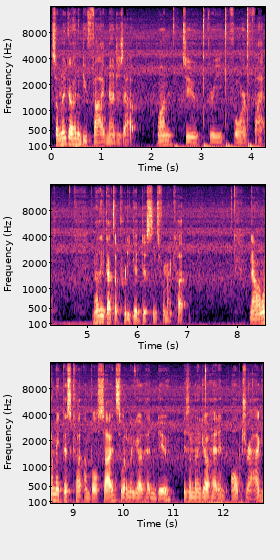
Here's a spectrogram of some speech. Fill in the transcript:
So I'm going to go ahead and do five nudges out. One, two, three, four, five. And I think that's a pretty good distance for my cut. Now I want to make this cut on both sides, so what I'm going to go ahead and do is I'm going to go ahead and alt drag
